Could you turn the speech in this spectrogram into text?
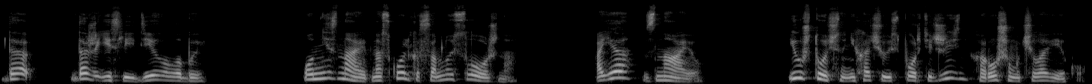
Да, даже если и делало бы. Он не знает, насколько со мной сложно. А я знаю. И уж точно не хочу испортить жизнь хорошему человеку.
